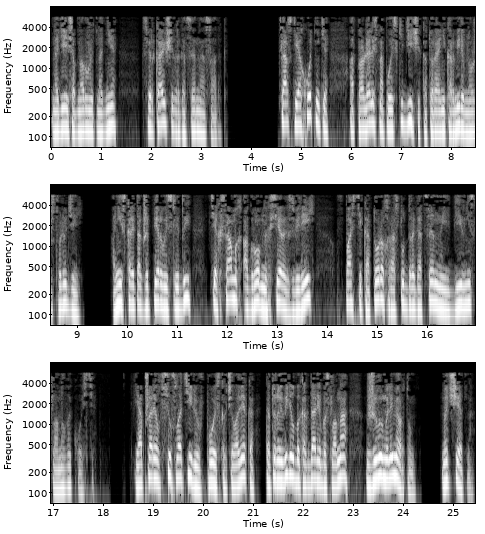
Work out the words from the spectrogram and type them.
надеясь обнаружить на дне сверкающий драгоценный осадок. Царские охотники отправлялись на поиски дичи, которой они кормили множество людей. Они искали также первые следы тех самых огромных серых зверей, в пасти которых растут драгоценные бивни слоновой кости. Я обшарил всю флотилию в поисках человека, который увидел бы когда-либо слона живым или мертвым, но тщетно.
